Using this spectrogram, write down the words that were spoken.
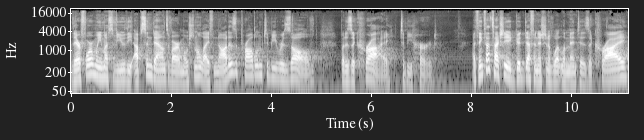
Therefore, we must view the ups and downs of our emotional life not as a problem to be resolved, but as a cry to be heard. I think that's actually a good definition of what lament is a cry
